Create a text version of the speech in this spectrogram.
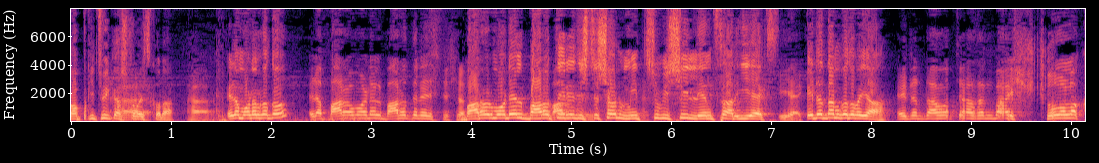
সবকিছুই কাস্টমাইজ করা। হ্যাঁ। এটা মডেল কত? এটা বারো মডেল বারোতে রেজিস্ট্রেশন বারোর মডেল বারোতে বারোতে। রেজিস্ট্রেশন মিৎসুবিশি লেন্সার ইএক্স এটার দাম কত ভাইয়া? এটার দাম হচ্ছে হাসান ভাই ষোলো লক্ষ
